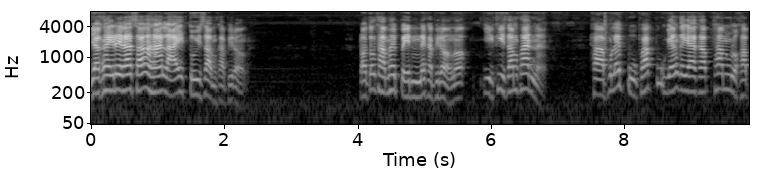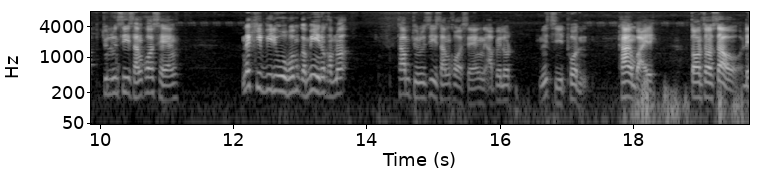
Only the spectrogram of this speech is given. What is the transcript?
อยากให้ได้รับสารอาหารหลายตุยซ้ำครับพี่น้อง เราต้องทำให้เป็นนะครับพี่น้องเนาะอีกที่สำคัญน่ะถ้าผู้ใดปลูกพักปลูกยังกระยาครับทำหรอกครับ จุลินทรีย์สังเคราะห์แสง ในคลิปวิดีโอผมก็มีเนาะครับเนาะทำจุลินทรีย์สังเคราะห์แสงเนี่ยเอาไปลดหรือฉีดพ่นทางใบ ตอนเช้าๆแด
